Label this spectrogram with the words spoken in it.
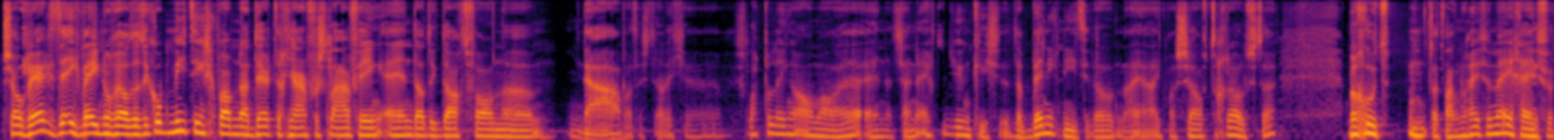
zo werkt het. Ik weet nog wel dat ik op meetings kwam na 30 jaar verslaving en dat ik dacht van, uh, Nou, wat een stelletje slappelingen allemaal. Hè? En het zijn echt junkies. Dat ben ik niet. Wel, nou ja, ik was zelf de grootste. Maar goed, dat wou ik nog even meegeven.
